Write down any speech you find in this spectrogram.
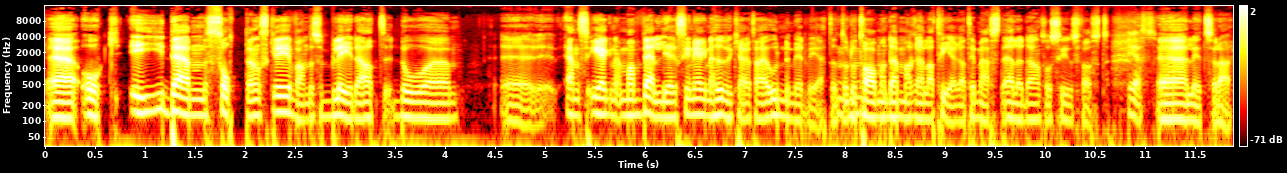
Eh, och i den sortens skrivande så blir det att då eh, ens egna, man väljer sin egna huvudkaraktär undermedvetet och då Mhm. tar man den man relaterar till mest eller den som syns först. Yes. Eh, lite sådär.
